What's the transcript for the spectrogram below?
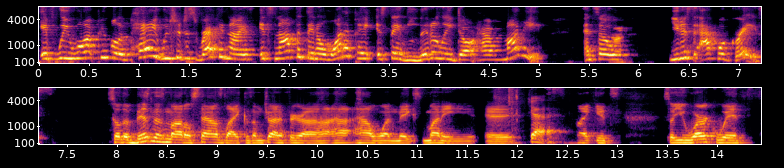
if we want people to pay, we should just recognize it's not that they don't want to pay, it's they literally don't have money. And so Right. you just act with grace. So the business model sounds like, because I'm trying to figure out how, how one makes money. Uh, yes. Like it's so you work with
